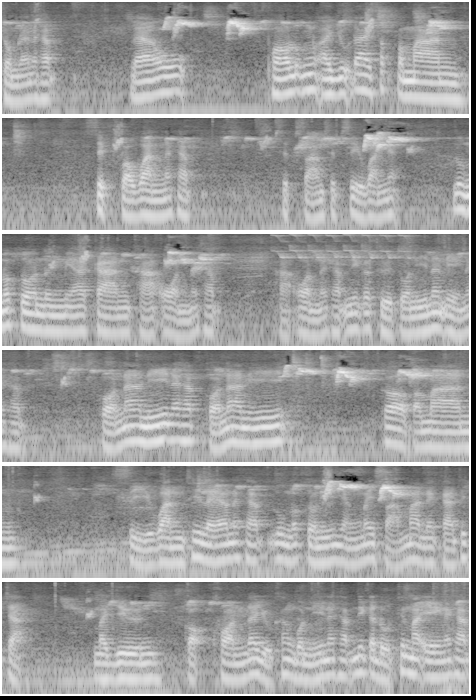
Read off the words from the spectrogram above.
ชมแล้วนะครับ แล้วพอลูกนกอายุได้สักประมาณ 10 กว่าวันนะครับ 13 14 วันเนี่ยลูกนกตัวหนึ่งมีอาการขาอ่อนนะครับ ขาอ่อนนะครับ นี่ก็คือตัวนี้นั่นเองนะครับ ก่อนหน้านี้นะครับ ก่อนหน้านี้ ก็ประมาณ 4 วันที่แล้วนะครับลูกนกตัวนี้ยังไม่สามารถในการที่จะมายืนเกาะคอนได้อยู่ข้างบนนี้นะครับ นี่กระโดดขึ้นมาเองนะครับ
